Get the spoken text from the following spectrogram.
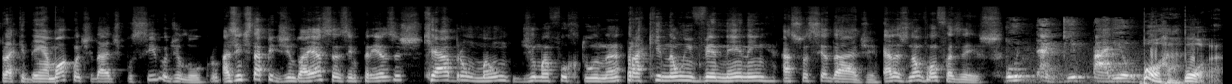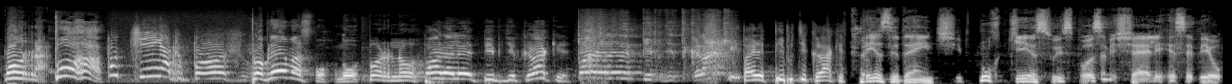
para que deem a maior quantidade possível de lucro, a gente está pedindo a essas empresas que abram mão de uma fortuna para que não envenenem a sociedade. Elas não vão fazer isso. Puta que pariu. Porra. Porra. Porra. Porra! Putinha do poço. Problemas? Pornô. Pornô. Paralelepípedo de crack? Paralelepípedo de crack. Paralelepípedo de crack. Presidente, por que sua esposa Michele recebeu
